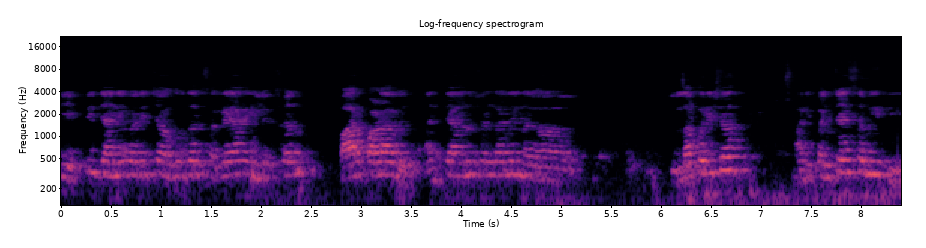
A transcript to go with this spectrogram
की एकतीस जानेवारीच्या अगोदर सगळ्या इलेक्शन पार पाडावे. आणि त्या अनुषंगाने जिल्हा परिषद आणि पंचायत समिती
